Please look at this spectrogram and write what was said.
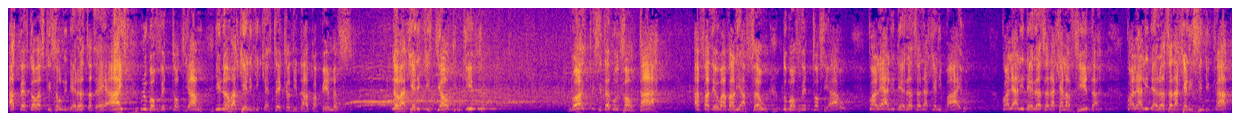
as pessoas que são lideranças reais no movimento social e não aquele que quer ser candidato apenas, não aquele que se auto-indica. Nós precisamos voltar a fazer uma avaliação do movimento social. Qual é a liderança daquele bairro? Qual é a liderança daquela vida? Qual é a liderança daquele sindicato?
